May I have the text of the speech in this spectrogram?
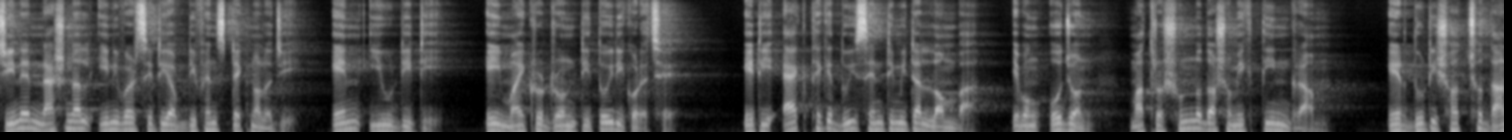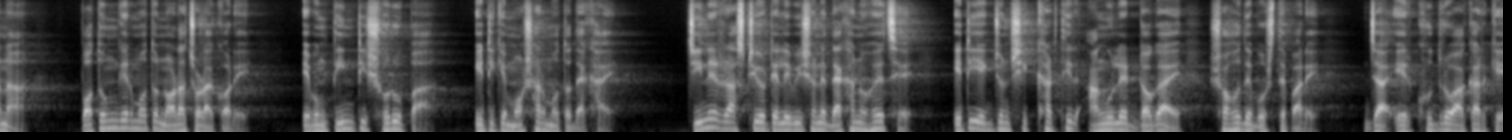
চীনের National University of Defence Technology, NUDT, এই মাইক্রোড্রোনটি তৈরি করেছে। এটি এক থেকে দুই সেন্টিমিটার লম্বা এবং ওজন মাত্র শূন্য দশমিক তিন গ্রাম। এর দুটি স্বচ্ছ দানা পতঙ্গের মতো নড়াচড়া করে এবং তিনটি সরু পা এটিকে মশার মতো দেখায়। চীনের রাষ্ট্রীয় টেলিভিশনে দেখানো হয়েছে, এটি একজন শিক্ষার্থীর আঙুলের ডগায় সহদে বসতে পারে, যা এর ক্ষুদ্র আকারকে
